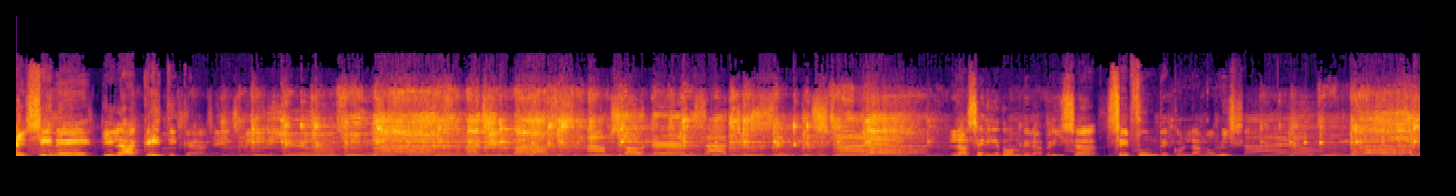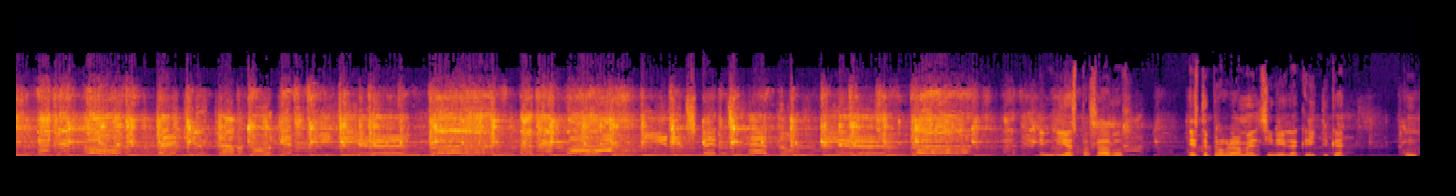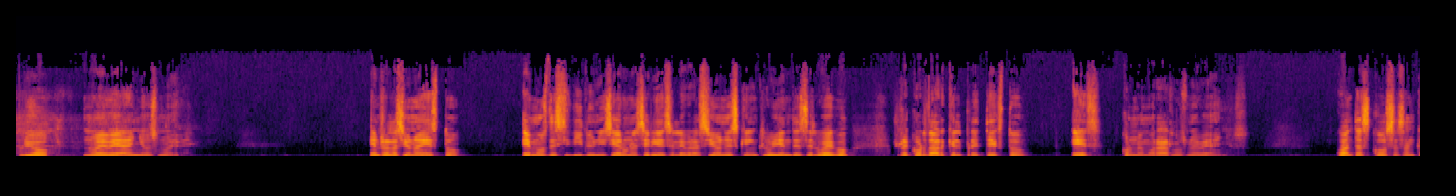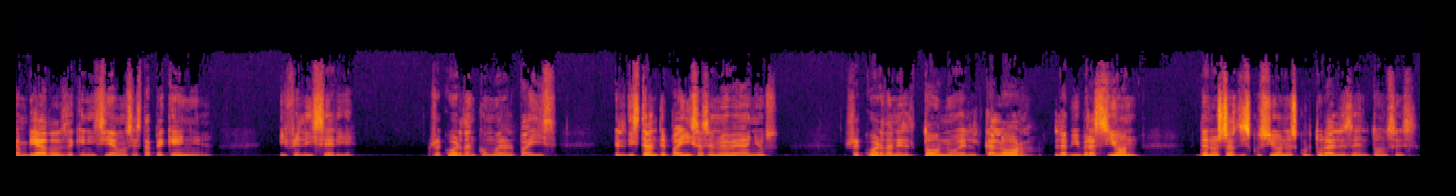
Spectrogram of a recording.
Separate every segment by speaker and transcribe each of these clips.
Speaker 1: El cine y la crítica. La serie donde la brisa se funde con la momisa.
Speaker 2: En días pasados, este programa El Cine y la Crítica cumplió nueve años nueve. En relación a esto, hemos decidido iniciar una serie de celebraciones que incluyen, desde luego, recordar que el pretexto es conmemorar los nueve años. ¿Cuántas cosas han cambiado desde que iniciamos esta pequeña y feliz serie? ¿Recuerdan cómo era el país, el distante país hace nueve años? ¿Recuerdan el tono, el calor, la vibración, de nuestras discusiones culturales de entonces?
